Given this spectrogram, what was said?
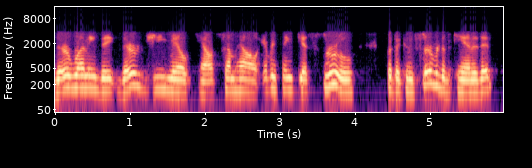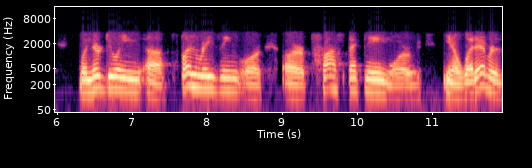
they're running they, their Gmail account. Somehow everything gets through, but the conservative candidate, when they're doing uh, fundraising or or prospecting or you know whatever,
